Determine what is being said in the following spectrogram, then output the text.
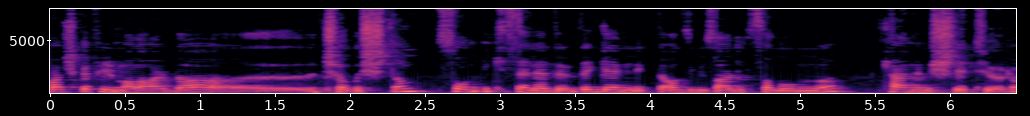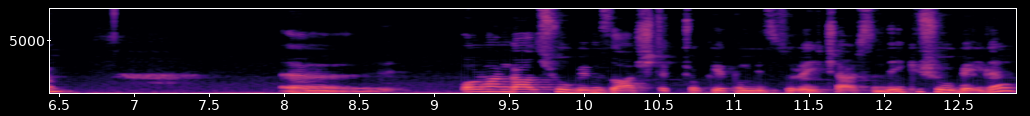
başka firmalarda e, çalıştım. Son 2 senedir de Gemlik'te Az Güzellik Salonu'nu kendim işletiyorum. Ee, Orhan Gazi şubemizi açtık çok yakın bir süre içerisinde. İki şubeyle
